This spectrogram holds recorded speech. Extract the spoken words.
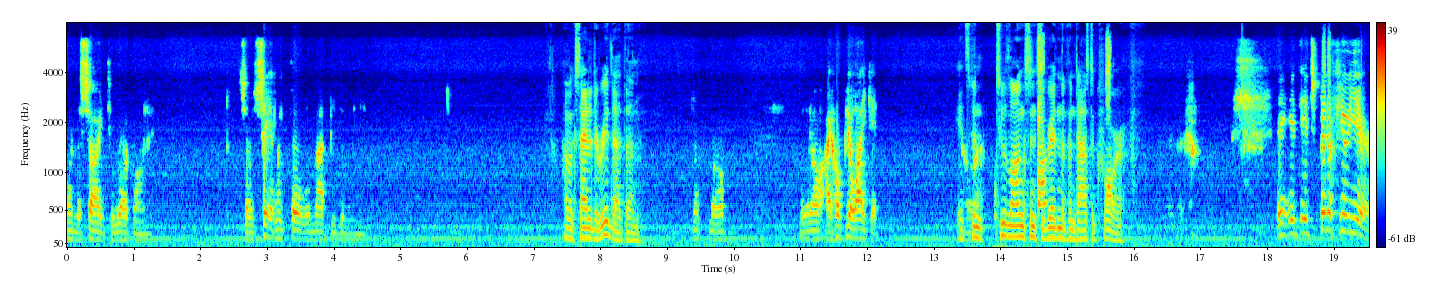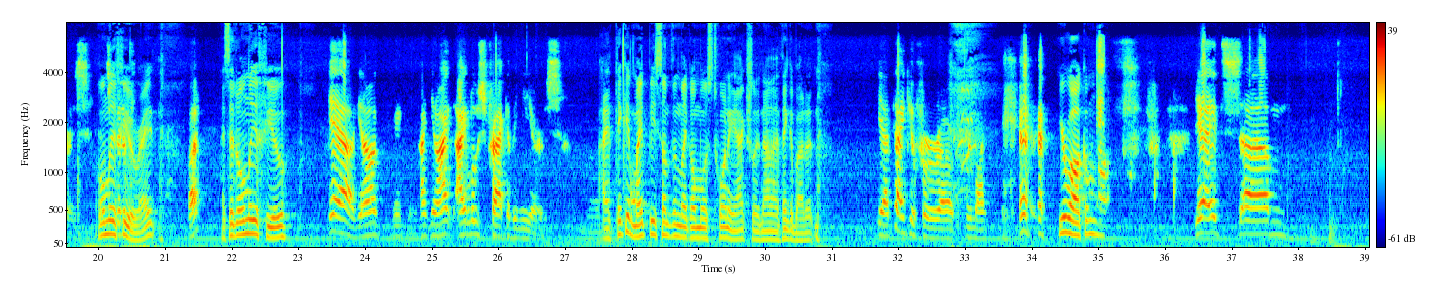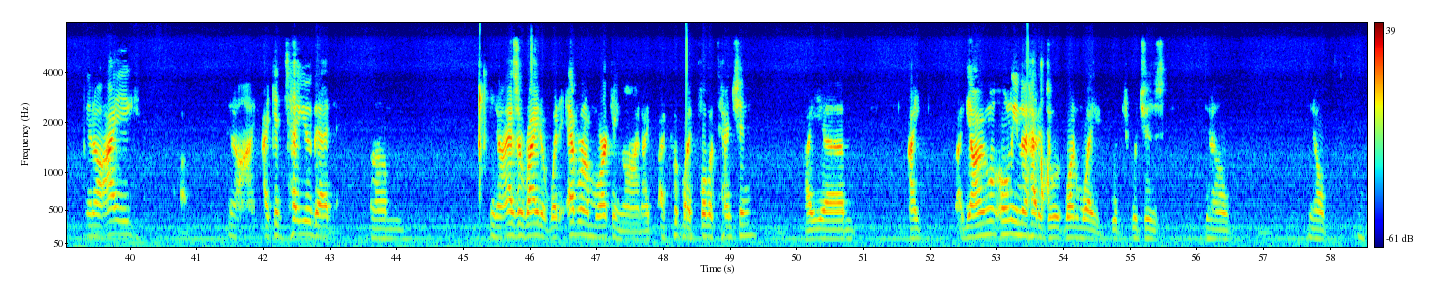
on the side to work on it. So sadly, Paul will not be doing it. I'm excited to read that then. Well, you know, I hope you like it. It's been too long since you've written the Fantastic Four. It, has been a few years. Only a few, a right? What? I said only a few. Yeah, you know, I, you know, I, I lose track of the years. I think it might be something like almost twenty, actually. Now that I think about it. Yeah, thank you for uh, reminding. You're welcome. Yeah, it's um, you know, I you know, I, I can tell you that um, you know, as a writer, whatever I'm working on, I, I put my full attention. I um, I yeah, I only know how to do it one way, which which is, you know, you know,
